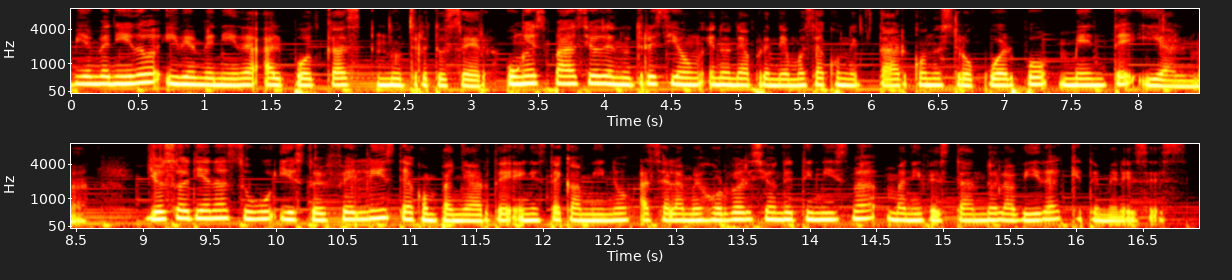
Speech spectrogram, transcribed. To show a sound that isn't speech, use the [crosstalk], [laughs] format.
Bienvenido y bienvenida al podcast Nutre tu Ser, un espacio de nutrición en donde aprendemos a conectar con nuestro cuerpo, mente y alma. Yo soy Diana Su y estoy feliz de acompañarte en este camino hacia la mejor versión de ti misma, manifestando la vida que te mereces.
